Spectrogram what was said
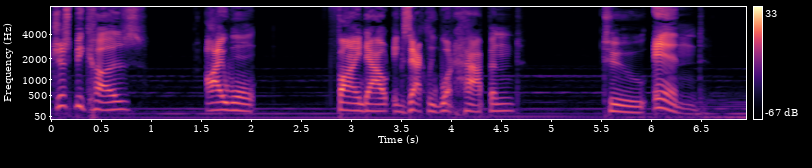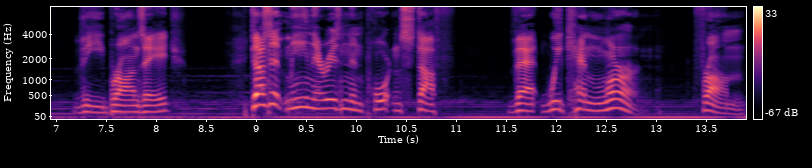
just because I won't find out exactly what happened to end the Bronze Age doesn't mean there isn't important stuff that we can learn from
